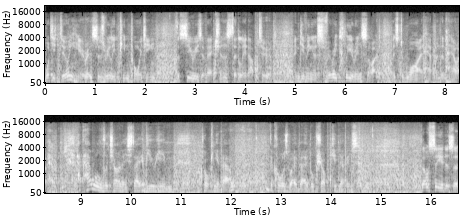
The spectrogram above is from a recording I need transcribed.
what he's doing here is is really pinpointing the series of actions that led up to it and giving us very clear insight as to why it happened and how it happened. How will the Chinese state view him talking about the Causeway Bay bookshop kidnappings? They'll see it as a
